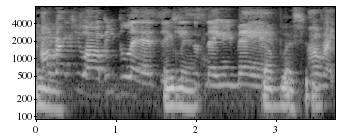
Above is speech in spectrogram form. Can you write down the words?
Amen. All right, you all be blessed in Amen. Jesus' name. Amen. God bless you. All right.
